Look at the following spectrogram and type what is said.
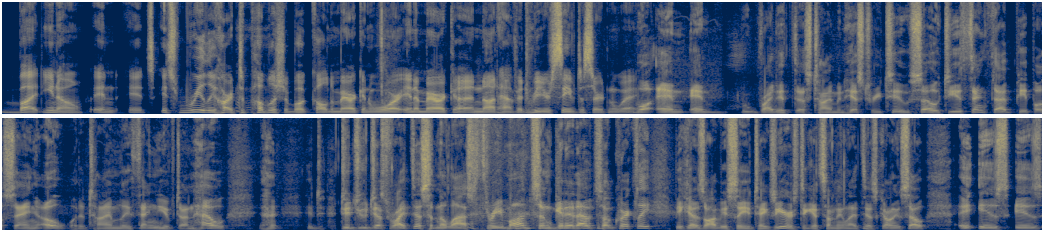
But you know, in, it's it's really hard to publish a book called American War in America and not have it be received a certain way. Well, and and right at this time in history too. So, do you think that people saying, "Oh, what a timely thing you've done"? How did you just write this in the last three months and get it out so quickly? Because obviously, it takes years to get something like this going. So, is is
